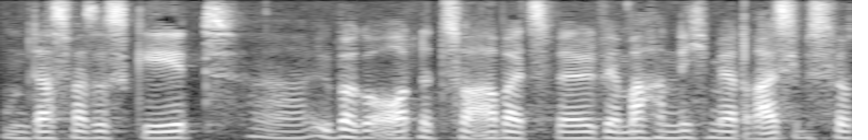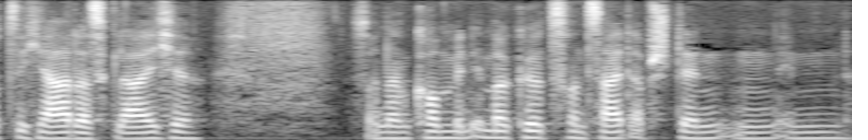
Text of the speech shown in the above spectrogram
um das, was es geht, äh, übergeordnet zur Arbeitswelt. Wir machen nicht mehr 30 bis 40 Jahre das Gleiche, sondern kommen in immer kürzeren Zeitabständen in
